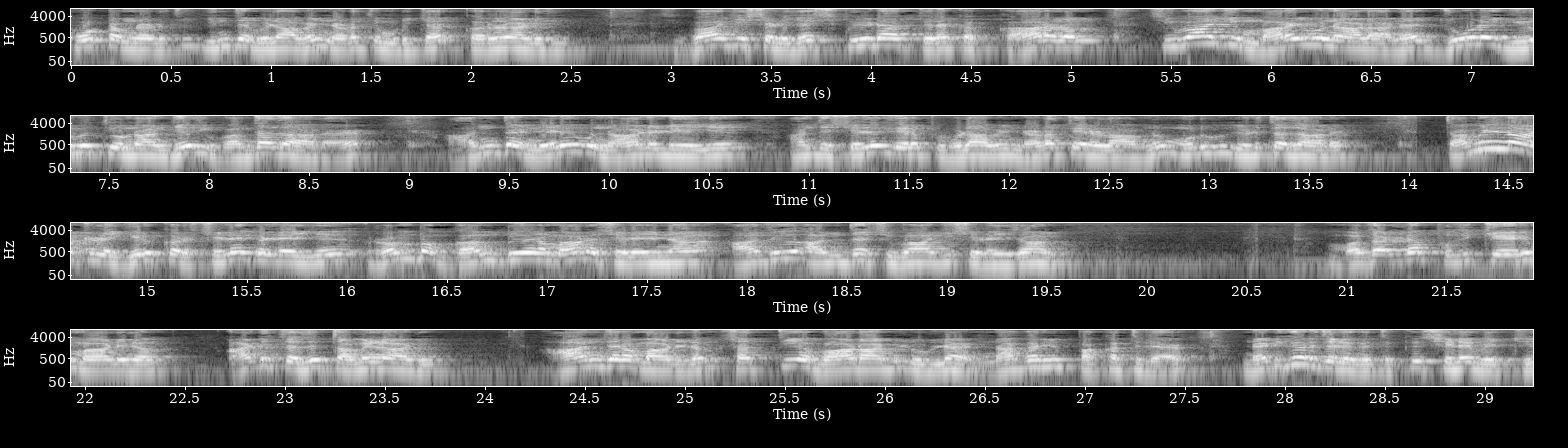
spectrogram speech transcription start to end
கூட்டம் நடத்தி இந்த விழாவை நடத்தி முடித்தார் கருணாநிதி. சிவாஜி சிலையை ஸ்பீடா திறக்க காரணம் சிவாஜி மறைவு நாளான ஜூலை இருபத்தி ஒன்றாம் தேதி வந்ததால அந்த நினைவு நாளிலேயே அந்த சிலை திறப்பு விழாவை நடத்திடலாம்னு முடிவு எடுத்ததால. தமிழ்நாட்டில் இருக்கிற சிலைகளிலேயே ரொம்ப கம்பீரமான சிலைனா அது அந்த சிவாஜி சிலைதான். முதல்ல புதுச்சேரி மாநிலம் அடுத்தது தமிழ்நாடு. ஆந்திர மாநிலம் சத்தியவாடாவில் உள்ள நகரி பக்கத்தில் நடிகர் திலகத்துக்கு சிலை வச்சு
